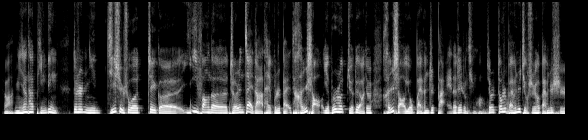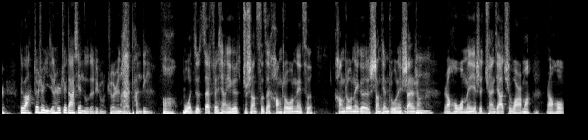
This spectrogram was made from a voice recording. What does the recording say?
对吧？你像他评定，就是你即使说这个一方的责任再大，他也不是百很少，也不是说绝对啊，就是很少有百分之百的这种情况，就是都是百分之九十和百分之十，对吧？这是已经是最大限度的这种责任的判定了。啊，我就再分享一个，就上次在杭州那次，杭州那个上天竺那山上，嗯然后我们也是全家去玩嘛，然后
